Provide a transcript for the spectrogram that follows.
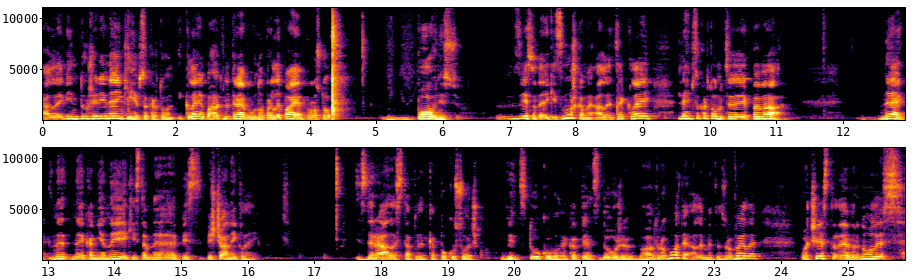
Але він дуже рівненький гіпсокартон, і клею багато не треба, воно прилипає просто повністю. Звісно, деякі смужками, але це клей для гіпсокартону це як ПВА. Не, не, не кам'яний, якийсь там не піс- піщаний клей. І здиралась та плитка по кусочку. Відстукували, капець, дуже багато роботи, але ми це зробили. Почистили, вернулись.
